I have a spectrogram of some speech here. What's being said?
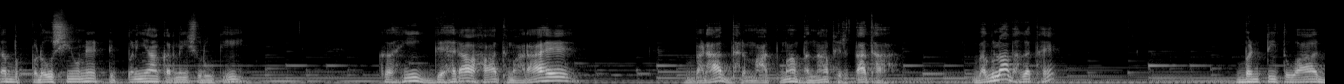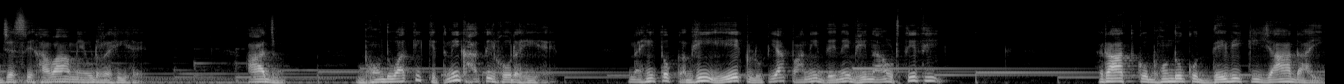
तब पड़ोसियों ने टिप्पणियाँ करनी शुरू की। कहीं गहरा हाथ मारा है, बड़ा धर्मात्मा बना फिरता था। बगुला भगत है। बंटी तो आज जैसे हवा में उड़ रही है। आज भोंदुआ की कितनी खातिर हो रही है। नहीं तो कभी एक लुटिया पानी देने भी ना उठती थी। रात को भोंदू को देवी की याद आई।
